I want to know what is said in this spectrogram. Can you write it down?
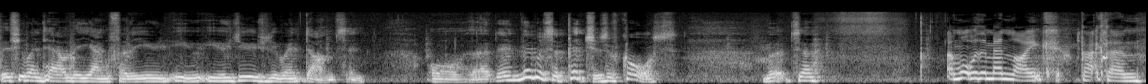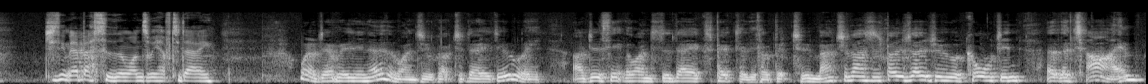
But if you went out with a young fella, you you, you usually went dancing, or that. There, there was the pictures, of course, but uh, And what were the men like back then? Do you think they're better than the ones we have today? well, I don't really know the ones we've got today, do we? I do think the ones today expect a little bit too much, and I suppose those who were caught in at the time.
